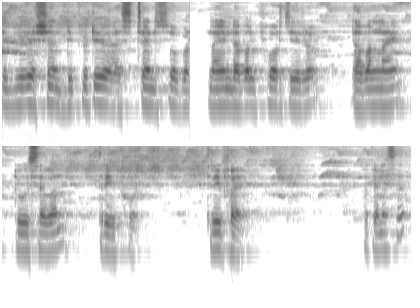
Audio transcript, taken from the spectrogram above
deputation deputy assistant super nine double four zero double nine two seven three four three five. ఓకేనా సార్?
